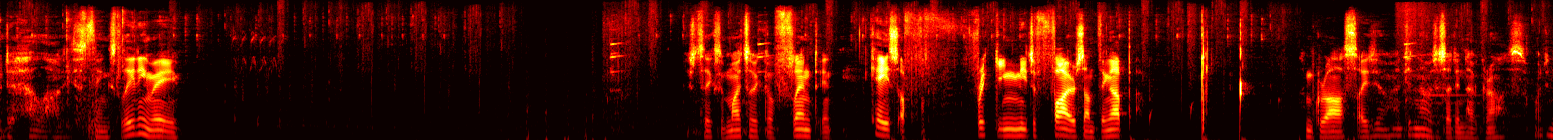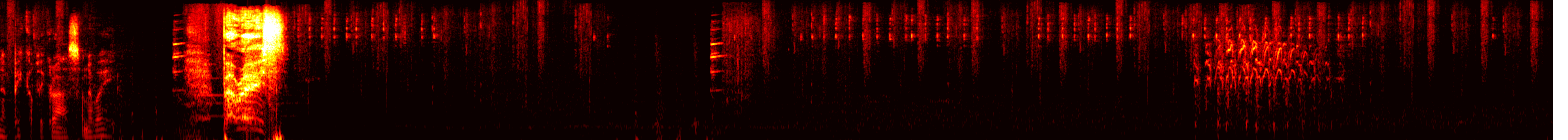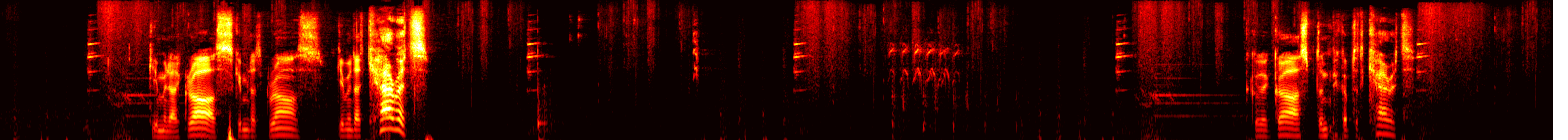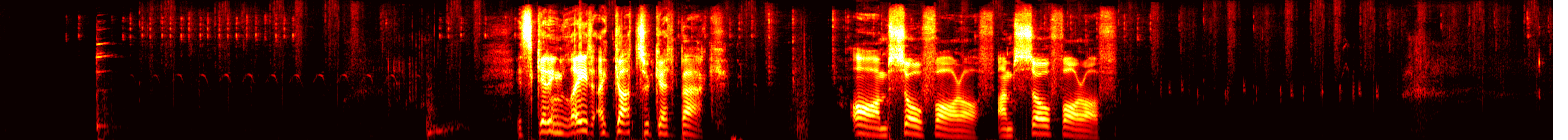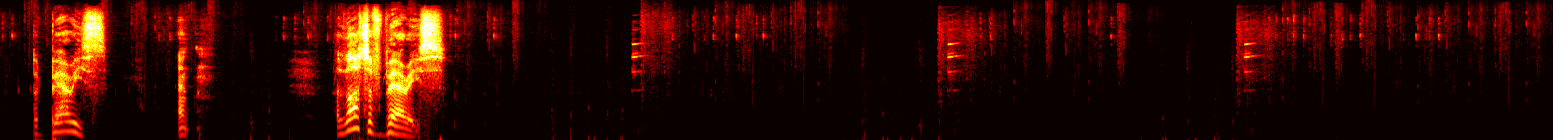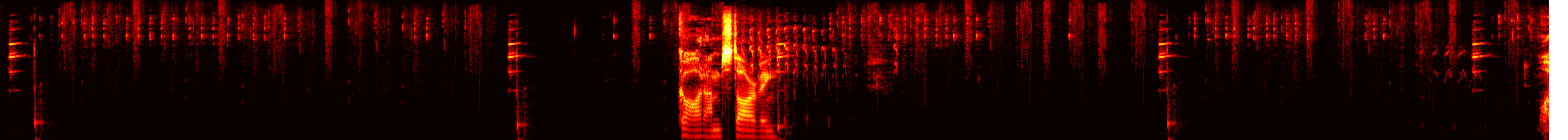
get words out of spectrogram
Where the hell are these things leading me? Just takes take of flint in case of freaking need to fire something up. Some grass. I, do, I didn't notice I didn't have grass. Why didn't I pick up the grass on the way? Berries! Give me that grass, give me that grass, give me that carrot! Up the grass, then pick up that carrot. It's getting late, I got to get back! Oh, I'm so far off. I'm so far off. But berries! And... A lot of berries! God, I'm starving.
